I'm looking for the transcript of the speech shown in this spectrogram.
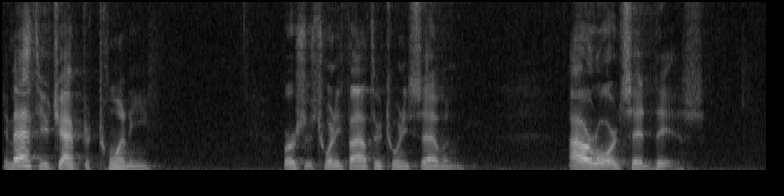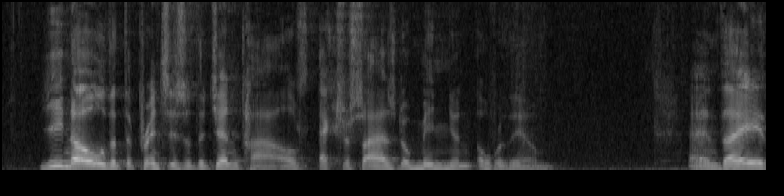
In Matthew chapter 20, verses 25 through 27, our Lord said this Ye know that the princes of the Gentiles exercise dominion over them, and they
